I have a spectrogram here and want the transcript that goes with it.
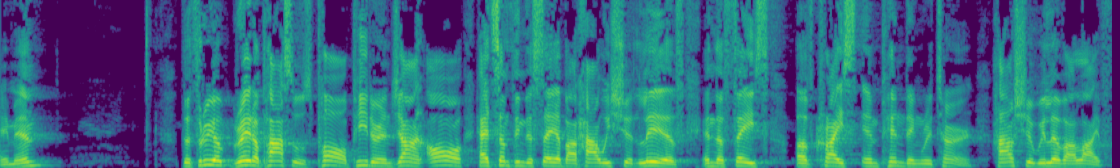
Amen. The three great apostles, Paul, Peter, and John, all had something to say about how we should live in the face of Christ's impending return. How should we live our life?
